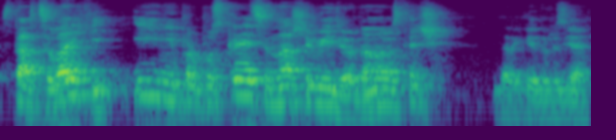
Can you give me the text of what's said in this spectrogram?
ставьте лайки и не пропускайте наши видео. До новых встреч, дорогие друзья!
